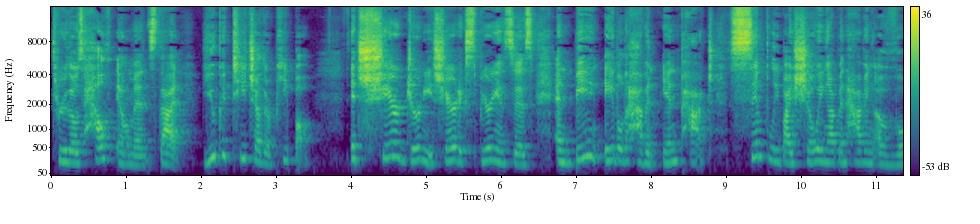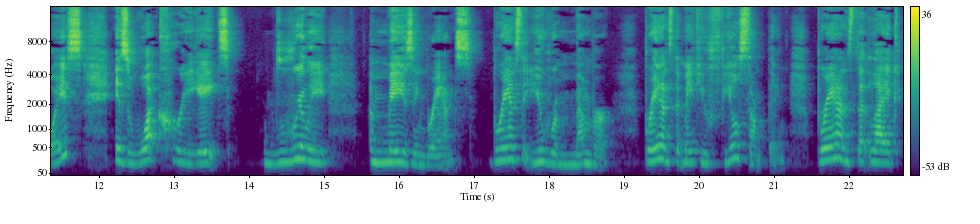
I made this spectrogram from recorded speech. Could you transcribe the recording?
through those health ailments that you could teach other people. It's shared journeys, shared experiences, and being able to have an impact simply by showing up and having a voice is what creates really amazing brands. Brands that you remember, brands that make you feel something, brands that, like,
